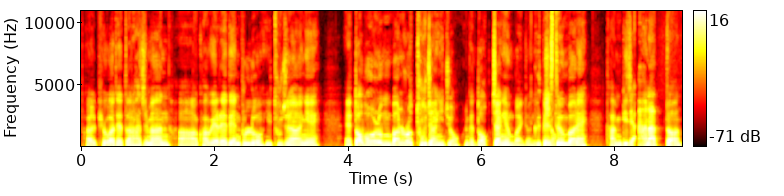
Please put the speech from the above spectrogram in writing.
발표가 됐던 하지만 아, 과거에 Red and Blue 이 두 장의 에, 더블 음반으로 두 장이죠. 그러니까 넉 장의 음반이죠. 이 그쵸. 베스트 음반에 담기지 않았던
